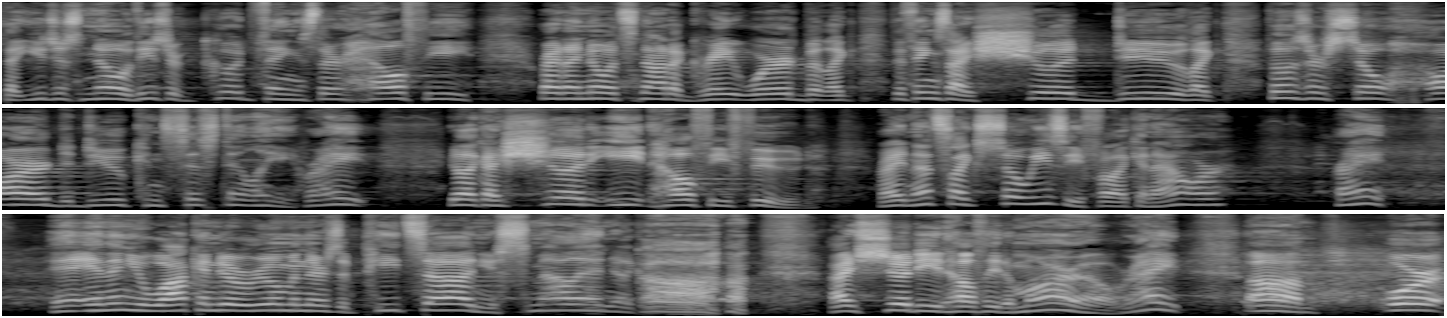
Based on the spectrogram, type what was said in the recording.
that you just know these are good things, they're healthy, right? I know it's not a great word, but like the things I should do, like those are so hard to do consistently, right? You're like, I should eat healthy food, right? And that's like so easy for like an hour, right? And, then you walk into a room and there's a pizza and you smell it and you're like, oh, I should eat healthy tomorrow, right? Um, or,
